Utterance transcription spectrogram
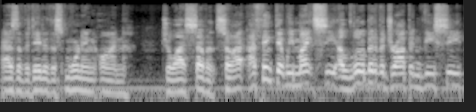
as of the data this morning on July 7th. So I, I, think that we might see a little bit of a drop in VC,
